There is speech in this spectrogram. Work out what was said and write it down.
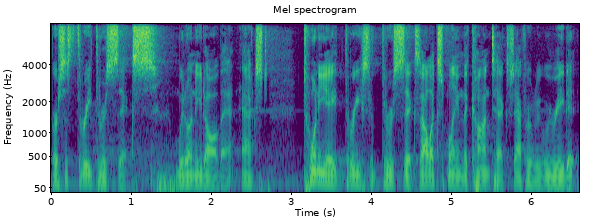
verses 3 through 6. We don't need all that. Acts 28, 3 through 6. I'll explain the context after we read it.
